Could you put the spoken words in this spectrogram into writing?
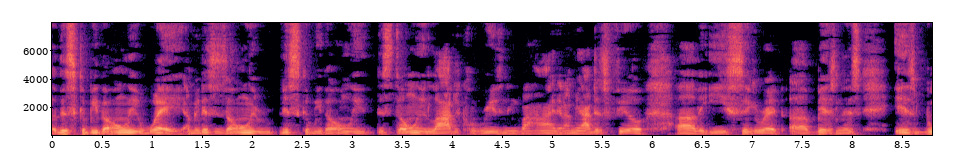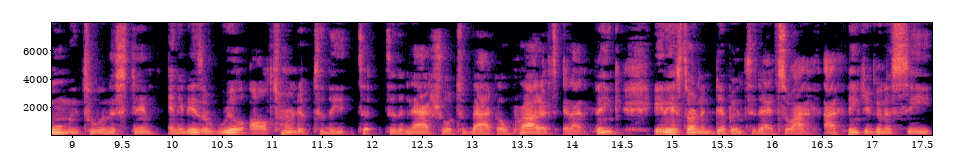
this could be the only way. I mean, this is the only this could be the only this is the only logical reasoning behind it. I mean, I just feel uh, the e-cigarette uh, business is booming to an extent, and it is a real alternative to the to, to the natural tobacco products, and I think it is starting to dip into that. So I I think you're gonna see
